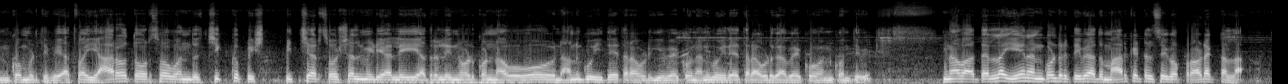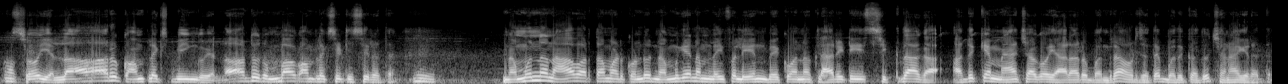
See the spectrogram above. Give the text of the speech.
ಅನ್ಕೊಂಡ್ಬಿಡ್ತೀವಿ. ಅಥವಾ ಯಾರೋ ತೋರಿಸೋ ಒಂದು ಚಿಕ್ಕ ಪಿಶ್ ಪಿಕ್ಚರ್ ಸೋಷಿಯಲ್ ಮೀಡಿಯಾಲಿ ಅದರಲ್ಲಿ ನೋಡ್ಕೊಂಡು ನಾವು ಓ ನನಗೂ ಇದೇ ಥರ ಹುಡುಗಿ ಬೇಕು ನನಗೂ ಇದೇ ಥರ ಹುಡುಗ ಬೇಕು ಅನ್ಕೊಂತೀವಿ. ನಾವು ಅದೆಲ್ಲ ಏನು ಅನ್ಕೊಂಡಿರ್ತೀವಿ ಅದು ಮಾರ್ಕೆಟಲ್ಲಿ ಸಿಗೋ ಪ್ರಾಡಕ್ಟ್ ಅಲ್ಲ. ಸೊ ಎಲ್ಲಾರು ಕಾಂಪ್ಲೆಕ್ಸ್ ಬೀಯಿಂಗು ಎಲ್ಲಾರ್ದು ತುಂಬಾ ಕಾಂಪ್ಲೆಕ್ಸಿಟೀಸ್ ಇರುತ್ತೆ. ನಮ್ಮನ್ನ ನಾವು ಅರ್ಥ ಮಾಡಿಕೊಂಡು ನಮಗೆ ನಮ್ಮ ಲೈಫಲ್ಲಿ ಏನು ಬೇಕು ಅನ್ನೋ ಕ್ಲಾರಿಟಿ ಸಿಕ್ಕಿದಾಗ ಅದಕ್ಕೆ ಮ್ಯಾಚ್ ಆಗೋ ಯಾರು ಬಂದರೆ ಅವ್ರ ಜೊತೆ ಬದುಕೋದು ಚೆನ್ನಾಗಿರುತ್ತೆ.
